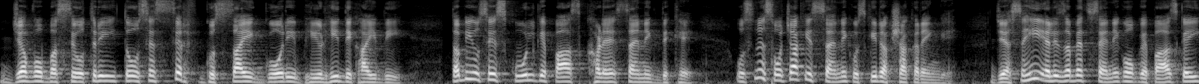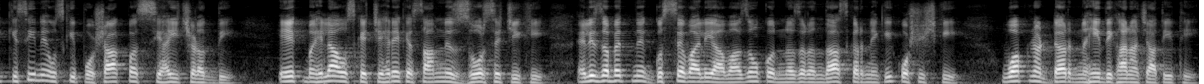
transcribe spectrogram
जब वो बस से उतरी तो उसे सिर्फ़ गुस्साई गोरी भीड़ ही दिखाई दी। तभी उसे स्कूल के पास खड़े सैनिक दिखे। उसने सोचा कि सैनिक उसकी रक्षा करेंगे। जैसे ही एलिजाबेथ सैनिकों के पास गई, किसी ने उसकी पोशाक पर स्याही छिड़क दी। एक महिला उसके चेहरे के सामने ज़ोर से चीखी। एलिजाबेथ ने गुस्से वाली आवाज़ों को नज़रअंदाज करने की कोशिश की। वो अपना डर नहीं दिखाना चाहती थी।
